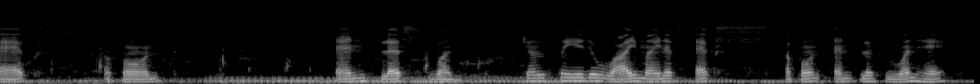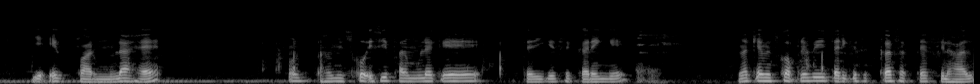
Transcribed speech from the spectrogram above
X upon N plus one क्या दोस्तों, ये जो y minus X upon N plus one है, ये एक फार्मूला है। और हम इसको इसी फार्मूले के तरीके से करेंगे। हालाँकि हम इसको अपने भी तरीके से कर सकते हैं फ़िलहाल।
